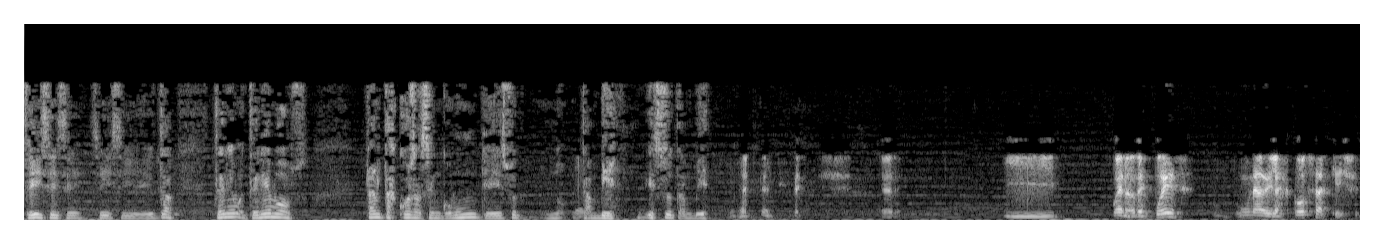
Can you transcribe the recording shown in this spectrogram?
Sí, sí, sí, sí, sí. Entonces, tenemos, tenemos tantas cosas en común que eso no, claro. también, eso también. y bueno, después una de las cosas que yo,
